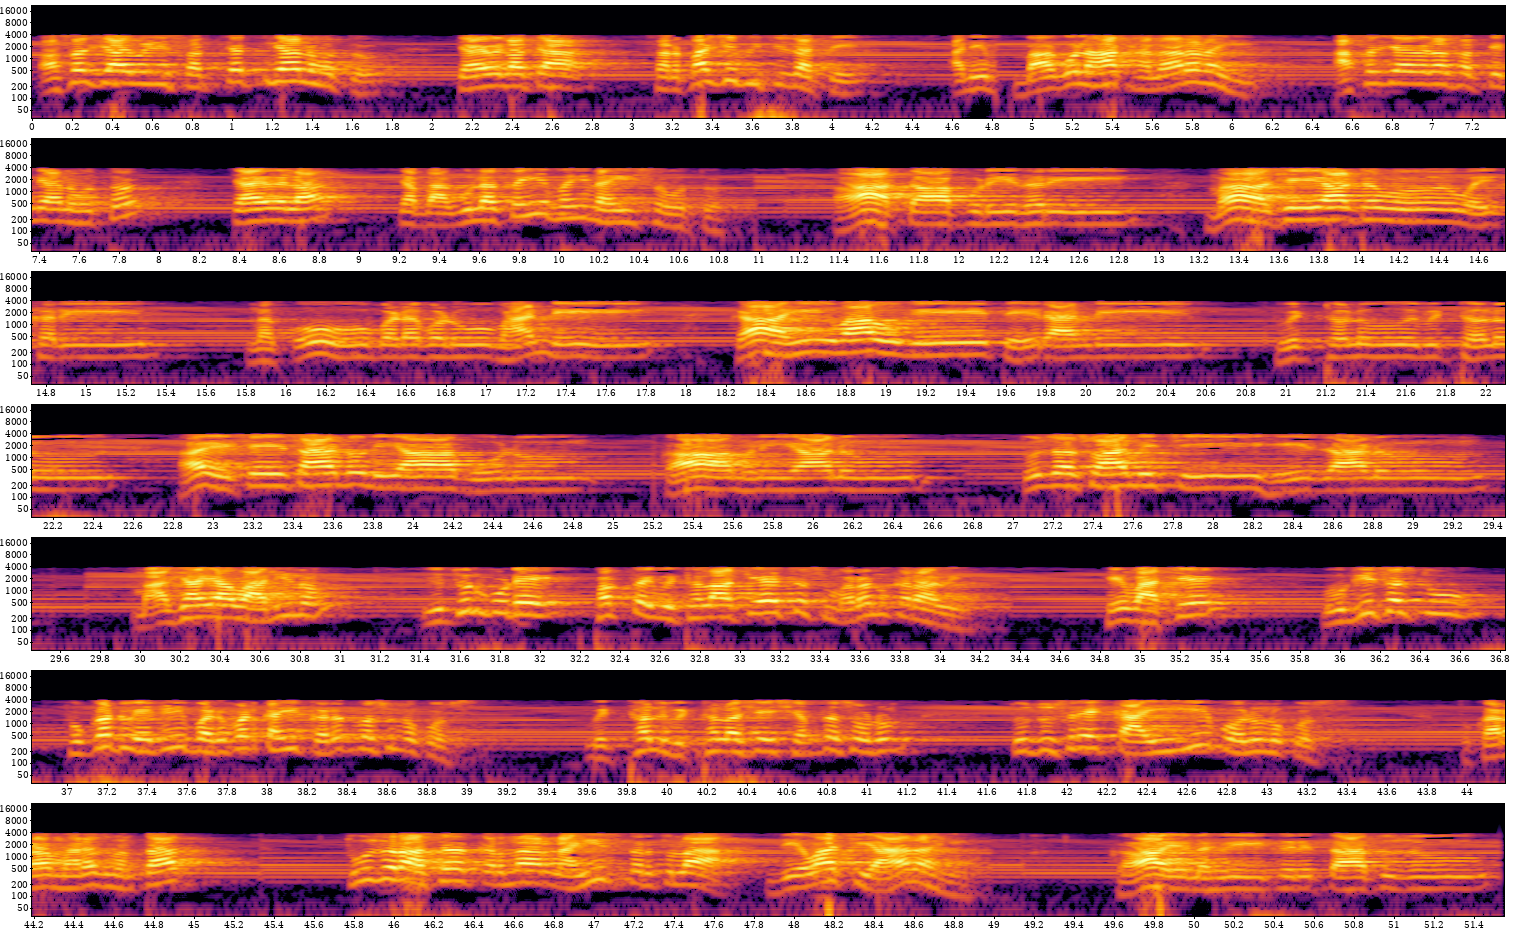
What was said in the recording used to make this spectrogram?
असं ज्यावेळी सत्यज्ञान होतं त्यावेळेला त्या सर्पाची भीती जाते. आणि बागुल हा खाणारा नाही असं ज्यावेळेला सत्यज्ञान होतं त्यावेळेला त्या बागुलाचंही भय नाहीस होतं. आता पुढे धरी माझे आठव वैखरी. नको बडबडू भांडे काही वावगे ते रांडी. विठ्ठलू विठ्ठलू ऐसे सांडून या बोलू. का म्हणी आणू? तुझ स्वामीची हे जाणू. माझ्या या वाणीनं इथून पुढे फक्त विठ्ठलाचेच स्मरण करावे. हे वाचे उगीच तू फुकट वेगळी बडबड काही करत बसू नकोस. विठ्ठल विठ्ठल असे शब्द सोडून तू दुसरे काहीही बोलू नकोस. तुकाराम महाराज म्हणतात तू जर असं करणार नाहीस तर तुला देवाची आण आहे. काय नव्हे करिता तुझू?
